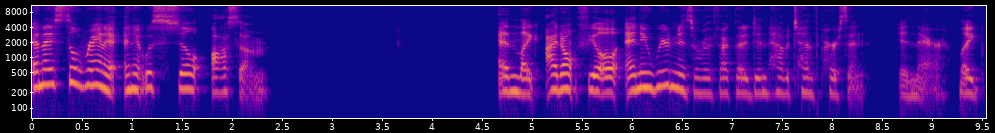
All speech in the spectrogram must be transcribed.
And I still ran it, and it was still awesome. And like, I don't feel any weirdness over the fact that I didn't have a 10th person in there. Like,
